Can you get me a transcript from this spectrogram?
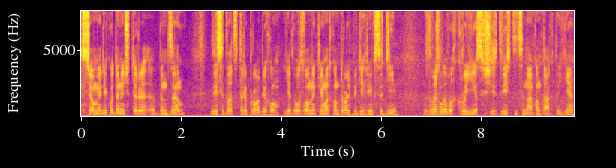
Сьомий рік, 1,4 бензин, 223 пробігу, є двохзонний клімат-контроль, підігрів сидінь з важливих круїз, 6200 ціна, контакти є.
